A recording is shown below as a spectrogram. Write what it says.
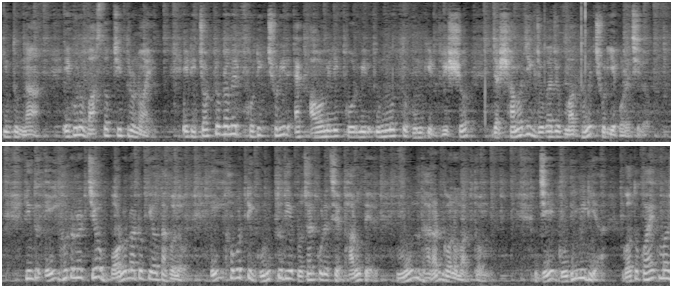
কিন্তু না, এ কোনো বাস্তব চিত্র নয়। এটি চট্টগ্রামের ফটিকছড়ির এক আওয়ামী লীগ কর্মীর উন্মত্ত হুমকির দৃশ্য যা সামাজিক যোগাযোগ মাধ্যমে ছড়িয়ে পড়েছিল। কিন্তু এই ঘটনার চেয়েও বড় নাটকীয়তা হলো, এই খবরটি গুরুত্ব দিয়ে প্রচার করেছে ভারতের মূল ধারার গণমাধ্যম। যে গদি মিডিয়া গত কয়েক মাস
